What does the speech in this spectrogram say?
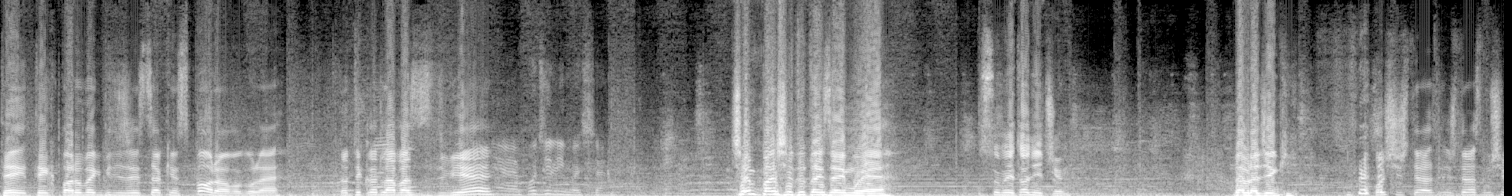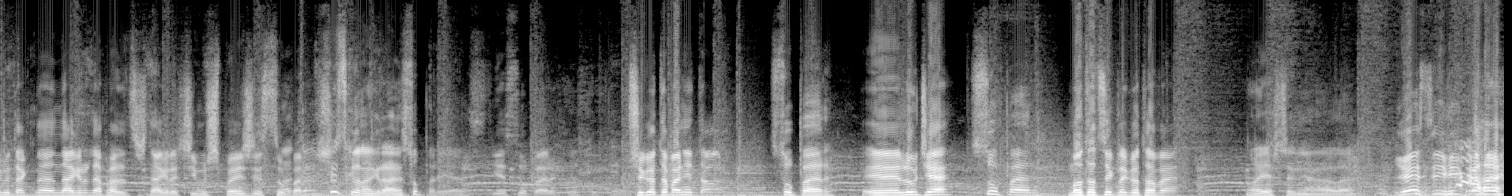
Ty, tych parówek widzę, że jest całkiem sporo w ogóle. To tylko dla was dwie? nie, podzielimy się. Czym pan się tutaj zajmuje? W sumie to niczym. Dobra, dzięki. Musisz teraz, już teraz musimy tak na, nagrać, naprawdę coś nagrać, czyli musisz powiedzieć, że jest super. No to wszystko nagrane, super jest. Jest super. Przygotowanie tor, Super, y, ludzie, super. motocykle gotowe. No jeszcze nie, ale... Jest i Wiktoria.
